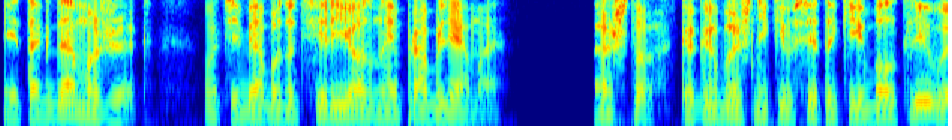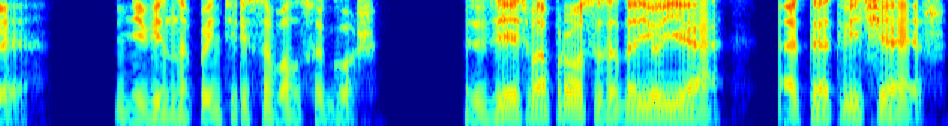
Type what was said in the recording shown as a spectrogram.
И тогда, мужик, у тебя будут серьезные проблемы. А что, КГБшники все такие болтливые? Невинно поинтересовался Гош. Здесь вопросы задаю я, а ты отвечаешь,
